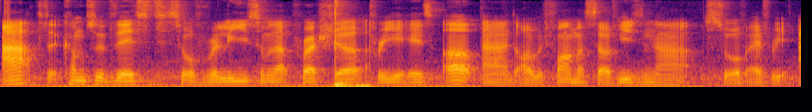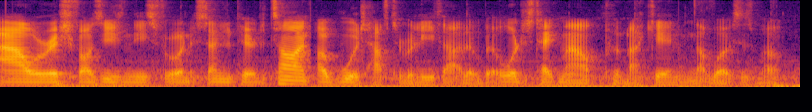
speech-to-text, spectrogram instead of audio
app that comes with this to sort of relieve some of that pressure, Three your ears up, and I would find myself using that sort of every hour-ish if I was using these for an extended period of time. I would have to relieve that a little bit, or just take them out, put them back in, that works as well.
